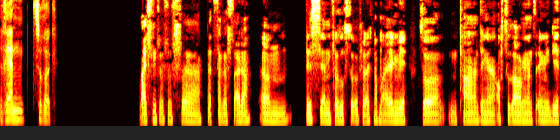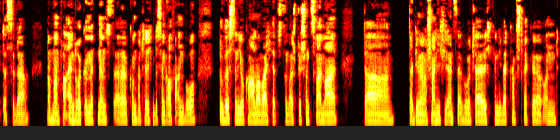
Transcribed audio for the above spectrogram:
Rennen, zurück? Meistens ist es äh, letzteres leider. Ähm, bisschen versuchst du vielleicht nochmal irgendwie so ein paar Dinge aufzusaugen, wenn es irgendwie geht, dass du da nochmal ein paar Eindrücke mitnimmst. Äh, kommt natürlich ein bisschen drauf an, wo du bist. In Yokohama war ich jetzt zum Beispiel schon zweimal. Da, da gehen wir wahrscheinlich wieder ins selbe Hotel. Ich kenne die Wettkampfstrecke und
